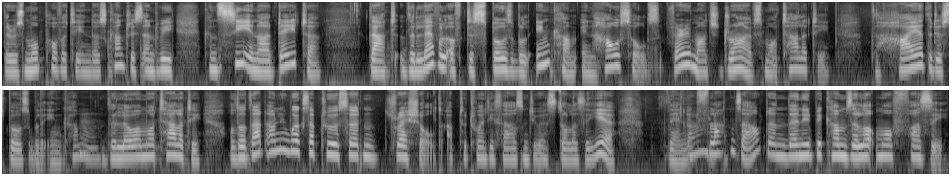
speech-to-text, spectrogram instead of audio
there is more poverty in those countries, and we can see in our data that the level of disposable income in households very much drives mortality. The higher the disposable income, mm. the lower mortality, although that only works up to a certain threshold, up to 20,000 US dollars a year. Then oh. it flattens out and then it becomes a lot more fuzzy.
